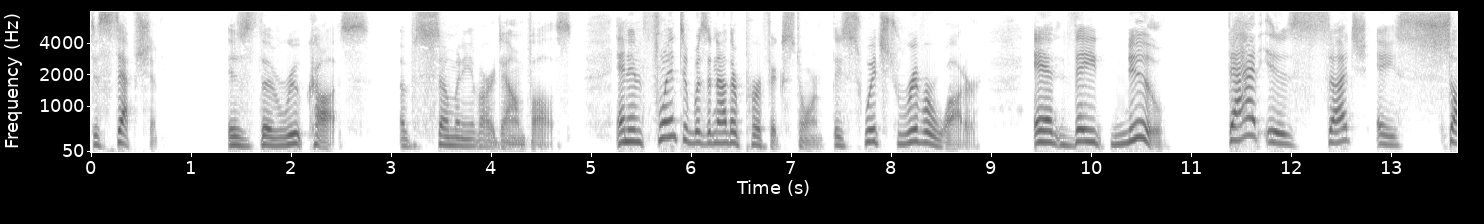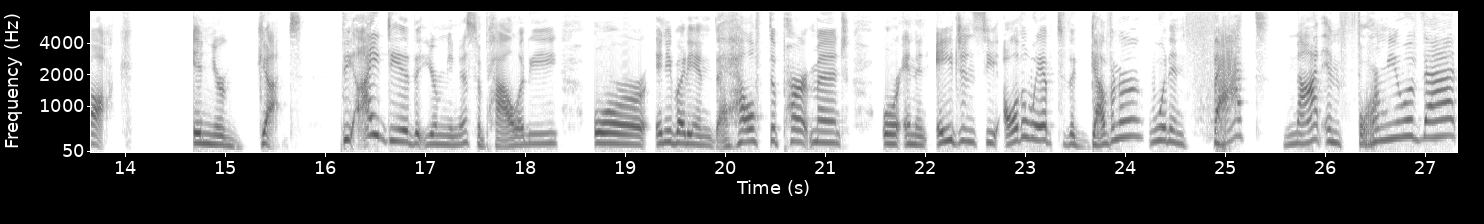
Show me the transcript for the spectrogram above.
deception is the root cause of so many of our downfalls. And in Flint, it was another perfect storm. They switched river water and they knew that is such a sock in your gut. The idea that your municipality or anybody in the health department or in an agency, all the way up to the governor, would in fact not inform you of that,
